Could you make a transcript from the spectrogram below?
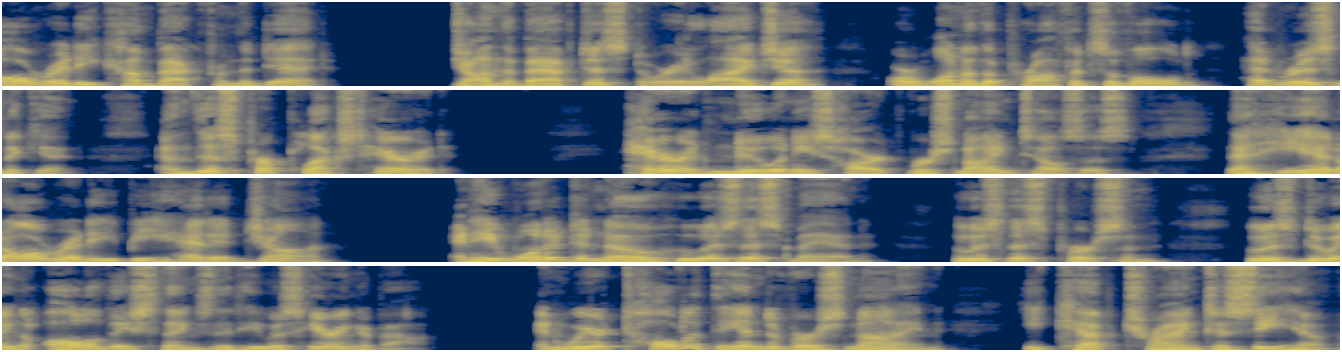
already come back from the dead. John the Baptist or Elijah or one of the prophets of old had risen again, and this perplexed Herod. Herod knew in his heart, verse 9 tells us, that he had already beheaded John. And he wanted to know who is this man, who is this person, who is doing all of these things that he was hearing about. And we're told at the end of verse 9, he kept trying to see him.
